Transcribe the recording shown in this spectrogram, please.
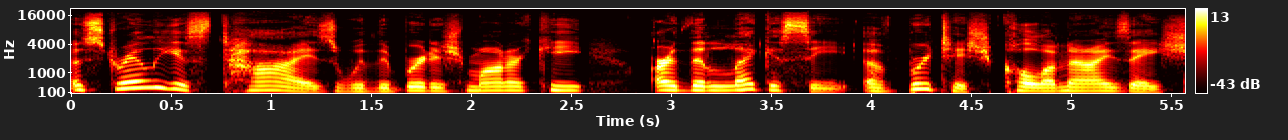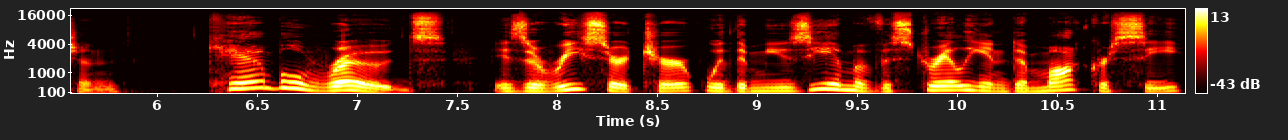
Australia's ties with the British monarchy are the legacy of British colonisation. Campbell Rhodes is a researcher with the Museum of Australian Democracy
